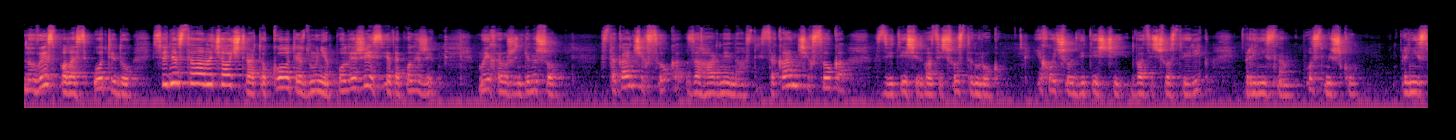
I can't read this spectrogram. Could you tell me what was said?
Ну, виспалась от і до. Сьогодні встала начало четвертого, коло ти думаю, ні, полежи, Свята, полежи. Мої хорошенькі, ну що, стаканчик сока за гарний настрій. Стаканчик сока з 2026 роком. Я хочу, щоб 2026 рік приніс нам посмішку, приніс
